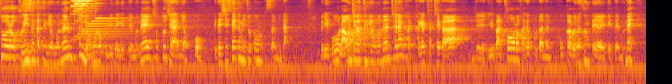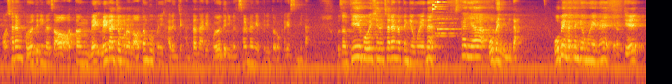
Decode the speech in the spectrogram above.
투어로 9인승 같은 경우는 승용으로 분리되기 때문에 속도 제한이 없고 그 대신 세금이 조금은 비쌉니다. 그리고 라운지 같은 경우는 차량 가, 격 자체가 이제 일반 투어러 가격보다는 고가로 형성되어 있기 때문에 어, 차량 보여드리면서 어떤 외, 외관적으로는 어떤 부분이 다른지 간단하게 보여드리면서 설명해 드리도록 하겠습니다. 우선 뒤에 보이시는 차량 같은 경우에는 스타리아 5벤입니다. 5벤 같은 경우에는 이렇게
